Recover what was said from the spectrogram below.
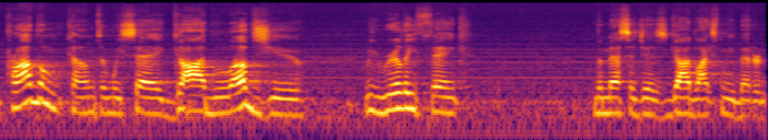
The problem comes when we say, God loves you, we really think the message is, God likes me better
